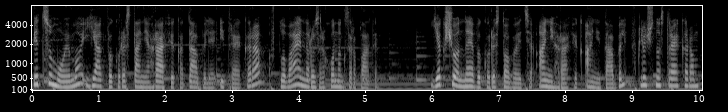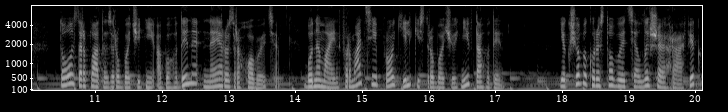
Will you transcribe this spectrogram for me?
Підсумуємо, як використання графіка табеля і трекера впливає на розрахунок зарплати. Якщо не використовується ані графік, ані табель, включно з трекером, то зарплата за робочі дні або години не розраховується, бо немає інформації про кількість робочих днів та годин. Якщо використовується лише графік,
